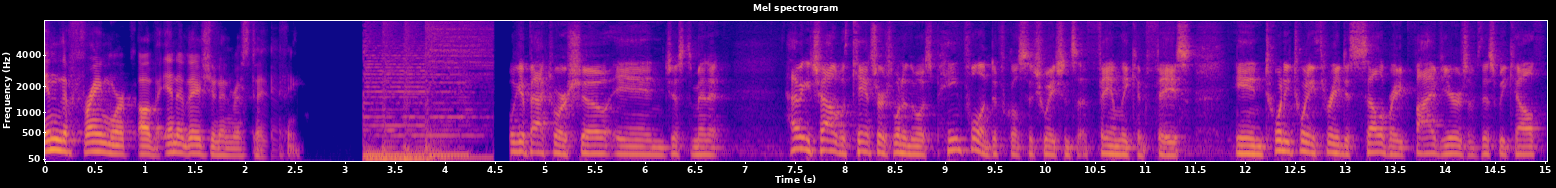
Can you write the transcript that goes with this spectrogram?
in the framework of innovation and risk taking. We'll get back to our show in just a minute. Having a child with cancer is one of the most painful and difficult situations a family can face. In 2023, to celebrate five years of This Week Health,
